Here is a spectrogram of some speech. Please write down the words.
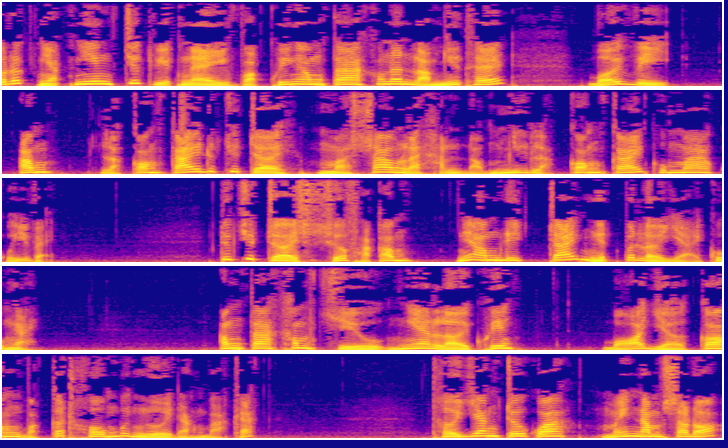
Tôi rất ngạc nhiên trước việc này và khuyên ông ta không nên làm như thế, bởi vì ông là con cái Đức Chúa Trời mà sao lại hành động như là con cái của ma quỷ vậy? Đức Chúa Trời sẽ sửa phạt ông nếu ông đi trái nghịch với lời dạy của Ngài. Ông ta không chịu nghe lời khuyên, bỏ vợ con và kết hôn với người đàn bà khác. Thời gian trôi qua, mấy năm sau đó,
